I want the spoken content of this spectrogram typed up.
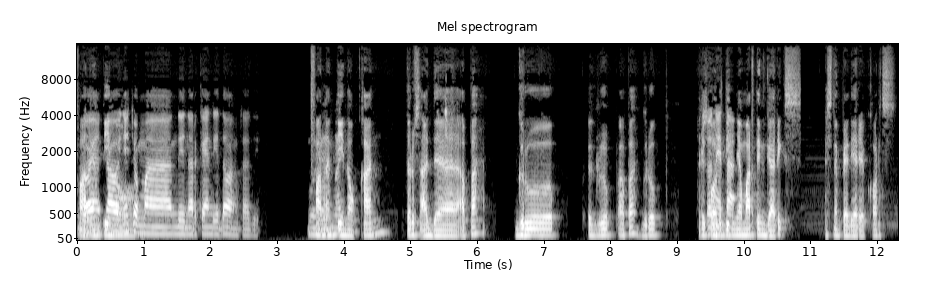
Gue yang taunya cuma dinner candy doang tadi. Valentino Khan, terus ada apa? Grup grup apa? Grup recordingnya Martin Garrix, SNPD Records,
